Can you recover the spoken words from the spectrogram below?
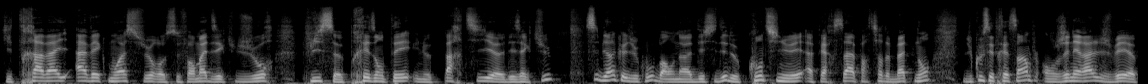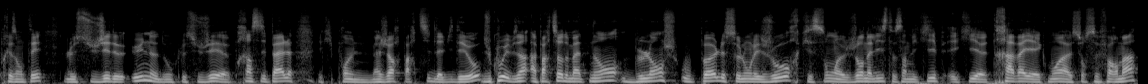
qui travaillent avec moi sur ce format des actus du jour puisse présenter une partie euh, des actus. Si bien que du coup, bah, on a décidé de continuer à faire ça à partir de maintenant. Du coup, c'est très simple. En général, je vais euh, présenter le sujet de une, donc le sujet euh, principal et qui prend une majeure partie de la vidéo. Du coup, eh bien, à partir de maintenant, Blanche ou Paul, selon les jours, qui sont journalistes au sein de l'équipe et qui travaillent avec moi sur ce format,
